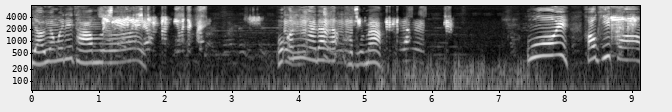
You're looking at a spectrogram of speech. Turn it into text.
เดี๋ยวยังไม่ได้ทำเลยแล้วอันนี้มาจากไหนโอ้อันนี้ไงได้แล้วขอบคุณมากอุ้ยเขาคิดกอง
